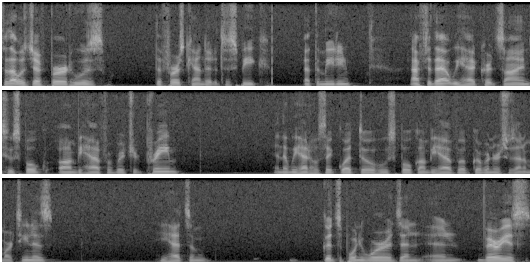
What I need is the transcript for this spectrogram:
So that was Jeff Byrd, who was the first candidate to speak at the meeting. After that, we had Kurt Sines, who spoke on behalf of Richard Preem. And then we had Jose Cueto, who spoke on behalf of Governor Susana Martinez. He had some good supporting words and, and various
